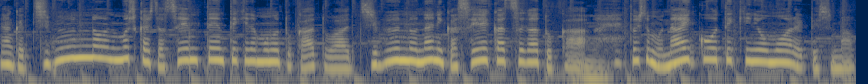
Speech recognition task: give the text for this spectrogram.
なんか自分のもしかしたら先天的なものとかあとは自分の何か生活がとか、どうしても内向的に思われてしまう。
